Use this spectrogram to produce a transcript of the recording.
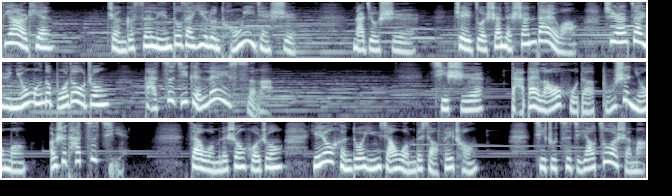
第二天，整个森林都在议论同一件事，那就是这座山的山大王居然在与牛虻的搏斗中把自己给累死了。其实，打败老虎的不是牛虻，而是他自己。在我们的生活中，也有很多影响我们的小飞虫。记住自己要做什么。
